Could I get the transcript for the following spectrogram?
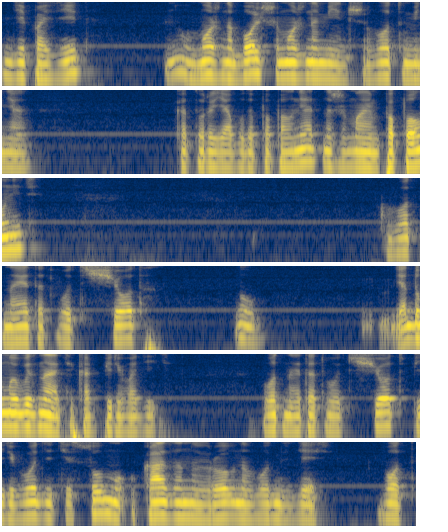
Депозит. Ну, можно больше, можно меньше. Вот у меня который я буду пополнять. Нажимаем пополнить. Вот на этот вот счет. Ну, я думаю, вы знаете, как переводить. Вот на этот вот счет переводите сумму, указанную ровно вот здесь. Вот.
